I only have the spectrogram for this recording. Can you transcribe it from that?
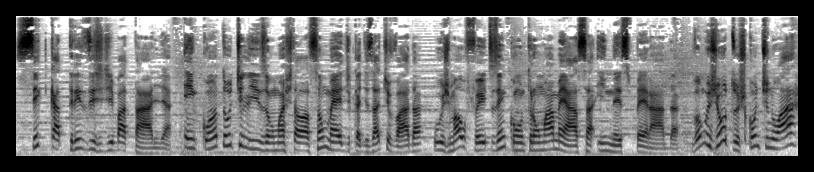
Cicatrizes de Batalha. Enquanto utilizam uma instalação médica desativada, os malfeitos encontram uma ameaça inesperada. Vamos juntos continuar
